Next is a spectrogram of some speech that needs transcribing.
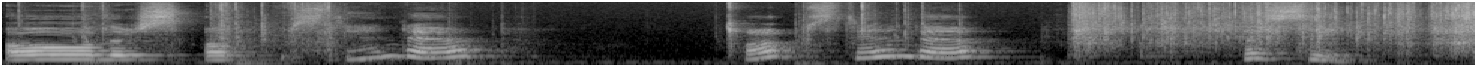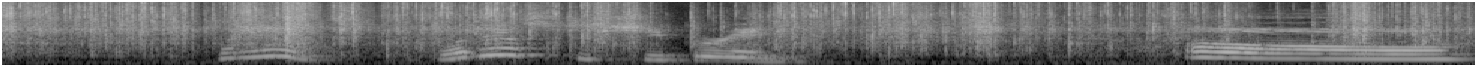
Oh, there's, oh, stand up. Oh, stand up. Let's see. What else? What else did she bring? Oh,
